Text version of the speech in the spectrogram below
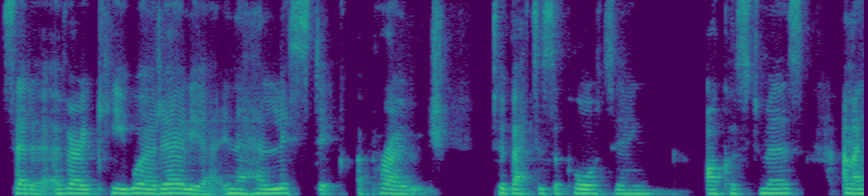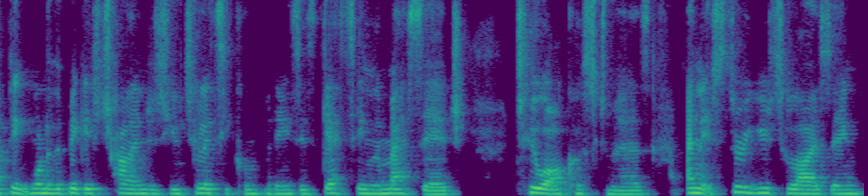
said a, a very key word earlier in a holistic approach to better supporting our customers. And I think one of the biggest challenges utility companies is getting the message to our customers. And it's through utilizing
